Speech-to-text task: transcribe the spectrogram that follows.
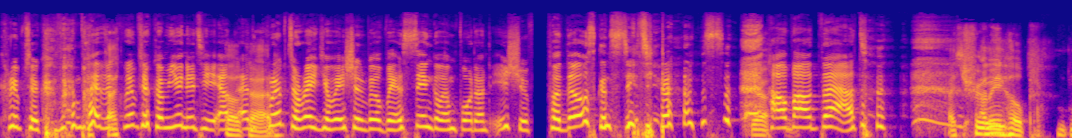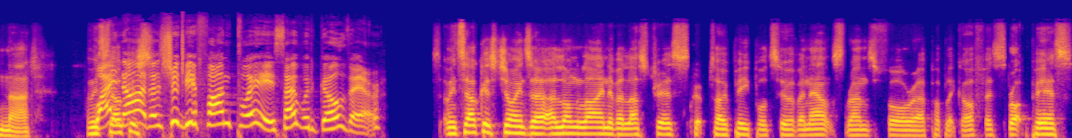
crypto by the That- crypto community, and, Oh, and crypto regulation will be a single important issue for those constituents. Yeah. How about that? I truly mean- hope not. I mean, Why Selkis, not? It should be a fun place. I would go there. I mean, Selkis joins a, a long line of illustrious crypto people to have announced runs for uh, public office. Brock Pierce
